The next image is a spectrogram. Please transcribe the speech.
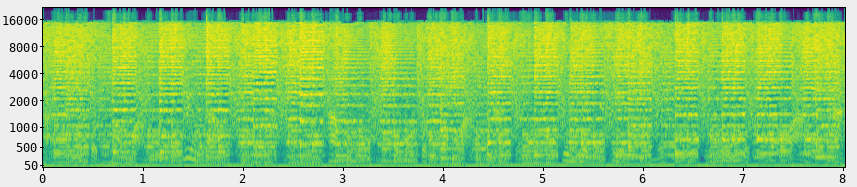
ขาวปรากฏข้อความเรื่องราวภาพสีขาวปรากฏข้อความการเมืองกลุ่มเด็กนักเรียนปรากฏข้อความการเมือง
